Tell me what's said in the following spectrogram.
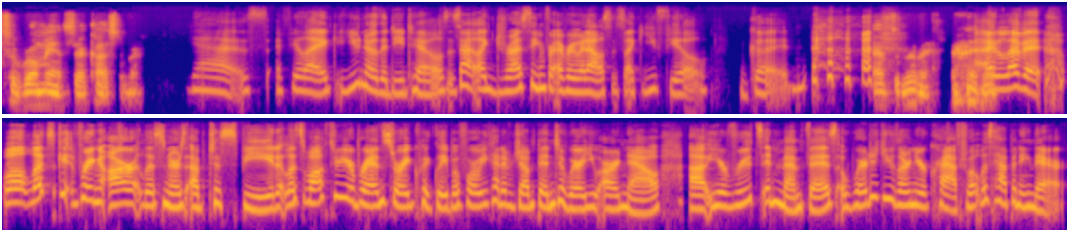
to romance their customer. Yes. I feel like you know the details. It's not like dressing for everyone else. It's like you feel good. Absolutely. I love it. Well, let's get, bring our listeners up to speed. Let's walk through your brand story quickly before we kind of jump into where you are now. Uh, your roots in Memphis. Where did you learn your craft? What was happening there?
